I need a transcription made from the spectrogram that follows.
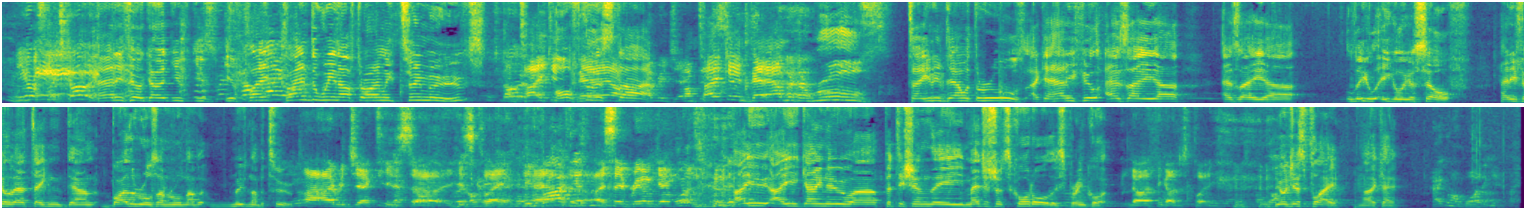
You gotta switch colours. How do you feel, goat? You've, you've, you've claimed, claimed to win after only two moves. I'm taking Off him to the down. start. I'm taking him down with the rules. Taking him down with the rules. Okay, how do you feel as a uh, as a uh, legal eagle yourself? How do you feel about taking down by the rules on rule number move number two? I, I reject his uh, his claim. And. I say bring on game one. Are you are you going to uh, petition the magistrates court or the Supreme Court? no, I think I'll just play. You'll just play. Okay. How come I'm white again?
